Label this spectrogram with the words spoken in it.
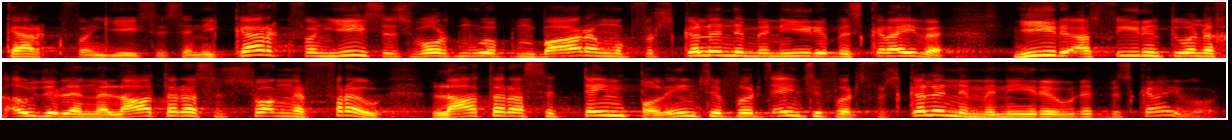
kerk van Jesus. En die kerk van Jesus word in Openbaring op verskillende maniere beskryf. Hier as 24 ouderlinge, later as 'n swanger vrou, later as 'n tempel ensovoorts ensovoorts, verskillende maniere hoe dit beskryf word.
